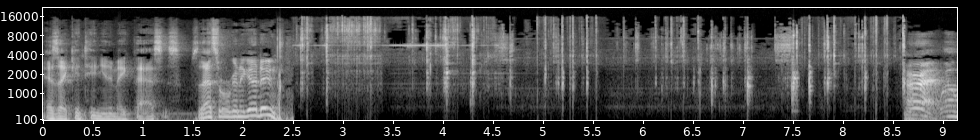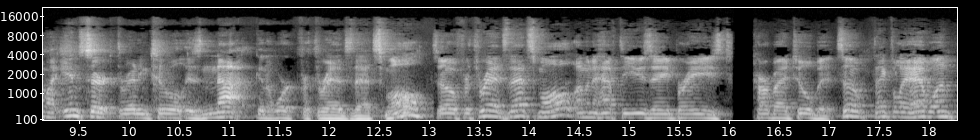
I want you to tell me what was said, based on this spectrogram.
as I continue to make passes. So that's what we're going to go do. All right, well, my insert threading tool is not gonna work for threads that small. So for threads that small, I'm gonna have to use a brazed carbide tool bit. So thankfully I have one.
